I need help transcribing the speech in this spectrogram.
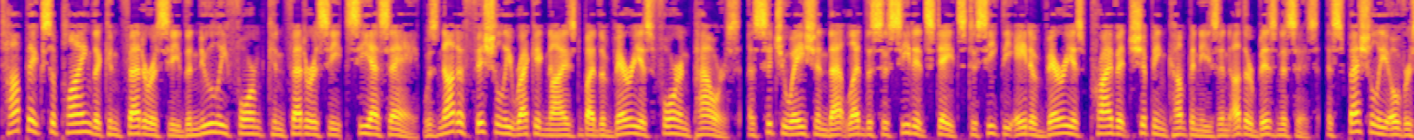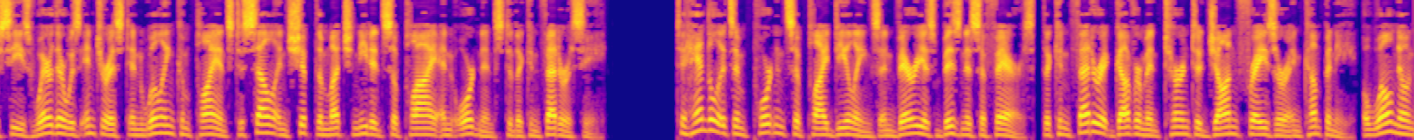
Topic supplying the Confederacy The newly formed Confederacy CSA was not officially recognized by the various foreign powers, a situation that led the seceded states to seek the aid of various private shipping companies and other businesses, especially overseas where there was interest and willing compliance to sell and ship the much-needed supply and ordnance to the Confederacy. To handle its important supply dealings and various business affairs, the Confederate government turned to John Fraser and Company, a well-known,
